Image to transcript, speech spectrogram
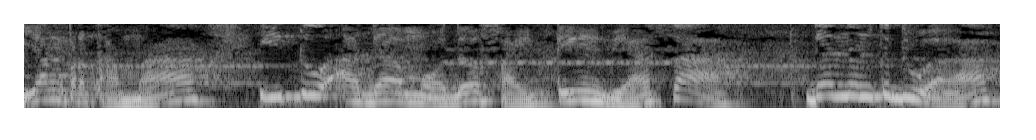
Yang pertama itu ada mode fighting biasa. Dan yang kedua,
